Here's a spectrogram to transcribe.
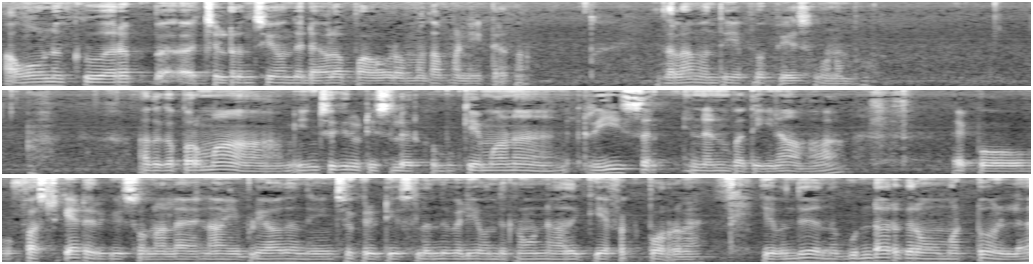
அவனுக்கு வர சில்ட்ரன்ஸையும் வந்து டெவலப் ஆகாம தான் பண்ணிகிட்டு இருக்கான். இதெல்லாம் வந்து எப்போ பேசுவோம் நம்ம? அதுக்கப்புறமா இன்செக்யூரிட்டிஸில் இருக்க முக்கியமான ரீசன் என்னன்னு பார்த்தீங்கன்னா இப்போது ஃபஸ்ட் கேட்டகரிக்கு சொன்னால நான் எப்படியாவது அந்த இன்செக்யூரிட்டிஸ்லேருந்து வெளியே வந்துடணும்னு அதுக்கு எஃபெக்ட் போடுறேன். இது வந்து அந்த குண்டாக இருக்கிறவன் மட்டும் இல்லை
